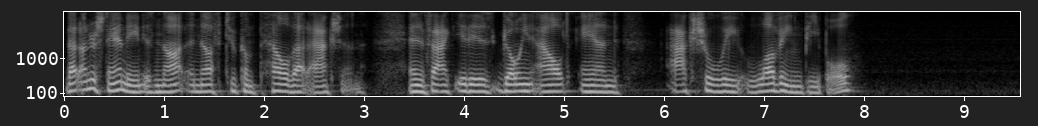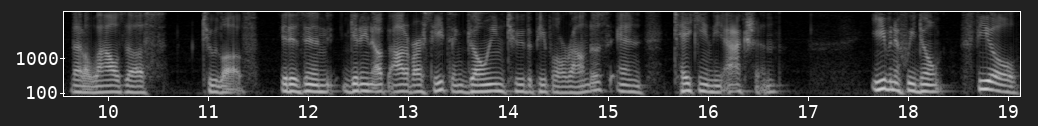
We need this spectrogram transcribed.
That understanding is not enough to compel that action. And in fact, it is going out and actually loving people that allows us to love. It is in getting up out of our seats and going to the people around us and taking the action, even if we don't feel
